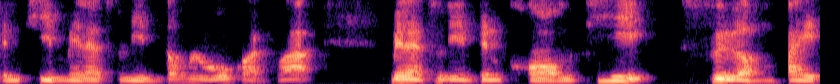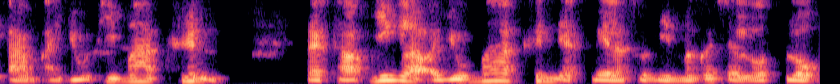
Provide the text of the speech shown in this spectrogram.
เป็นทีมเมลาโทนินต้องรู้ก่อนว่าเมลาโทนินเป็นของที่เสื่อมไปตามอายุที่มากขึ้น นะครับยิ่งเราอายุมากขึ้นเนี่ยเมลาโทนินมันก็จะลดลง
